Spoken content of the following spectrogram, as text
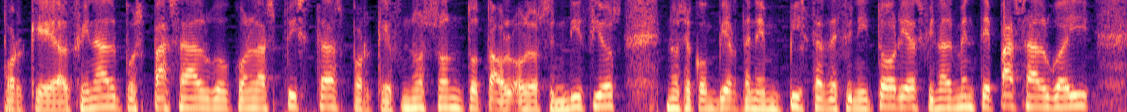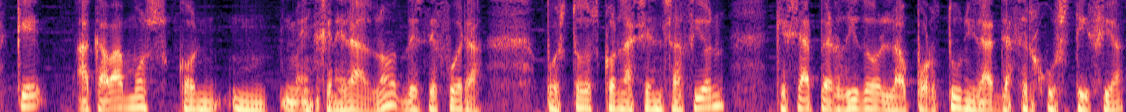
porque al final pues pasa algo con las pistas, porque no son total, o los indicios no se convierten en pistas definitorias, finalmente pasa algo ahí que acabamos con, mm, en general, ¿no? Desde fuera, pues todos con la sensación que se ha perdido la oportunidad de hacer justicia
